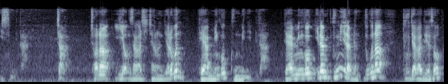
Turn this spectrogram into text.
있습니다. 자, 저나 이 영상을 시청하는 여러분, 대한민국 국민입니다. 대한민국 이란 국민이라면 누구나 부자가 되어서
